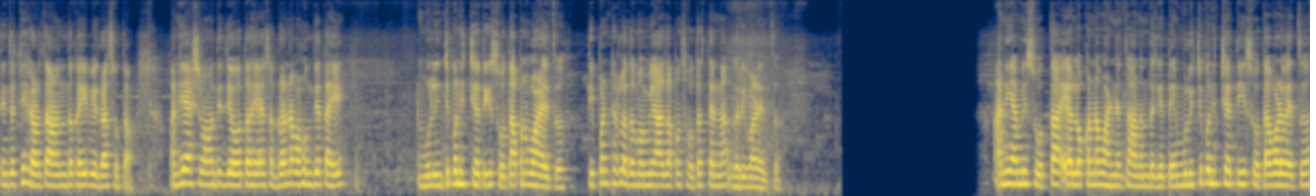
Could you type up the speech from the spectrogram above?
त्यांच्या चेहऱ्यावरचा आनंद काही वेगळाच होता. आणि हे आश्रमामध्ये जेवत आहे सगळ्यांना वाढून देत आहे. मुलींची पण इच्छा होती की स्वतः आपण वाळायचं ती पण ठरलं तर मम्मी आज आपण स्वतःच त्यांना घरी वाढायचं. आणि आम्ही स्वतः या लोकांना वाढण्याचा आनंद घेत आहे. मुलीची पण इच्छा ती स्वतः वाढवायचं.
